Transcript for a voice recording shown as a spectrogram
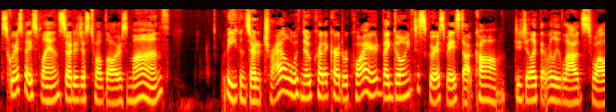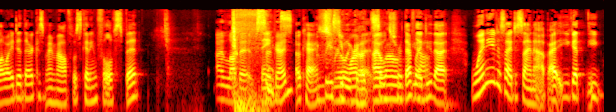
Squarespace plans start at just $12 a month. But you can start a trial with no credit card required by going to squarespace.com. Did you like that really loud swallow I did there because my mouth was getting full of spit? I love it. So Thanks. good. Okay. Please do really more good. of it. I will So, sure definitely yeah. do that. When you decide to sign up, I, you get you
